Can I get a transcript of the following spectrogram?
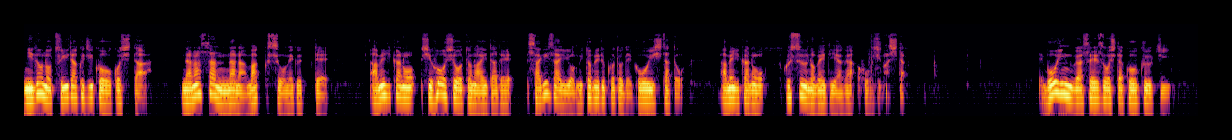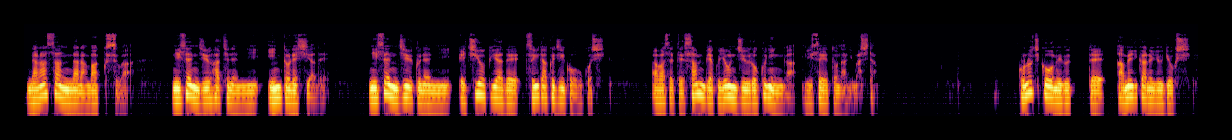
2度の墜落事故を起こした737マックスをめぐってアメリカの司法省との間で詐欺罪を認めることで合意したとアメリカの複数のメディアが報じました。ボーイングが製造した航空機737マックスは2018年にインドネシアで2019年にエチオピアで墜落事故を起こし合わせて346人が犠牲となりました。この事故をめぐってアメリカの有力紙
